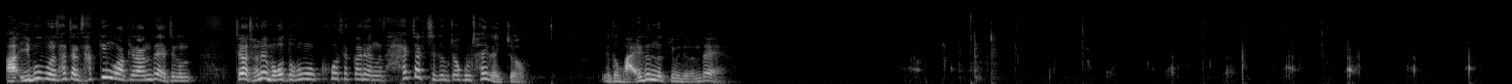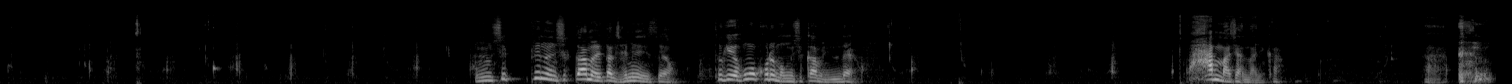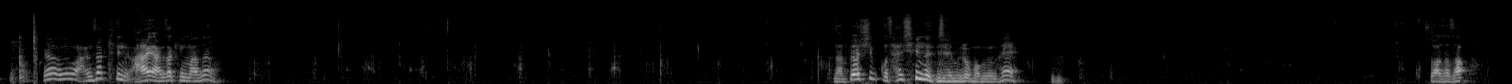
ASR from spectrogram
아 이 부분은 살짝 삭힌 것 같긴 한데 지금 제가 전에 먹었던 홍어코 색깔이랑 살짝 지금 조금 차이가 있죠. 이게 더 맑은 느낌이 드는데 음, 씹히는 식감은 일단 재미는 있어요. 특유의 홍어코를 먹는 식감은 있는데 화한 맛이 안 나니까. 아, 그냥 이거 안 삭힌 아예 안 삭힌 맛은 그냥 뼈 씹고 살 씹는 재미로 먹는 회. 음. 쏴서서.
